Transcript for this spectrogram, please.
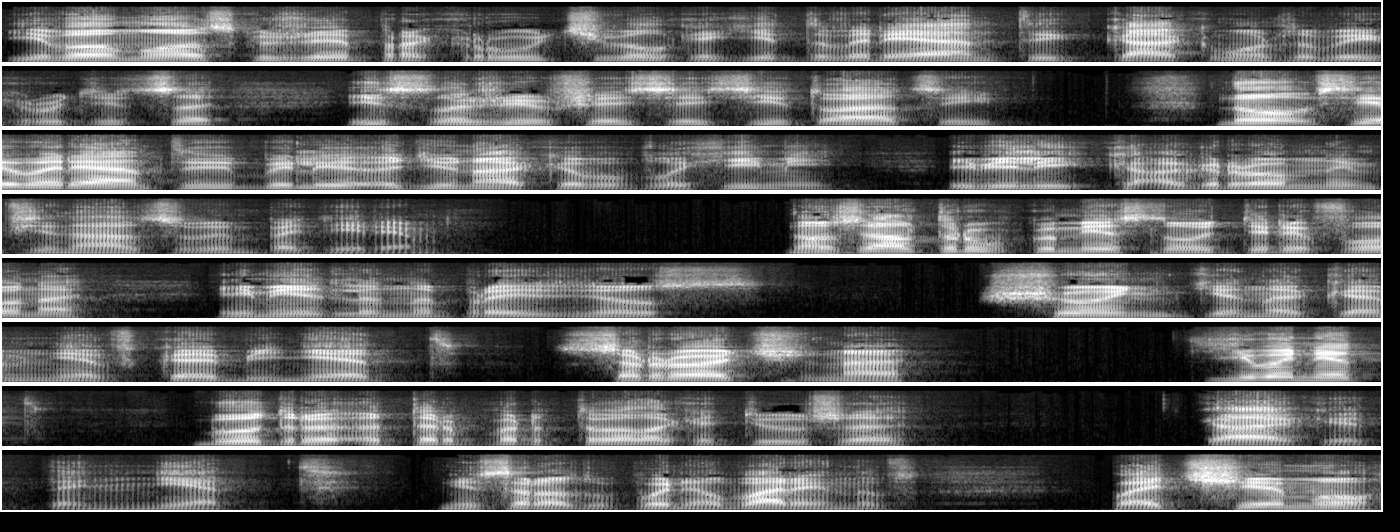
Его мозг уже прокручивал какие-то варианты, как можно выкрутиться из сложившейся ситуации. Но все варианты были одинаково плохими и вели к огромным финансовым потерям. Взял трубку местного телефона и медленно произнес Шонькина ко мне в кабинет. Срочно!» «Его нет!» — бодро отрапортовала Катюша. «Как это нет?» — не сразу понял Баринов. «Почему?»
